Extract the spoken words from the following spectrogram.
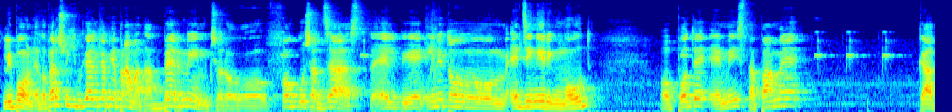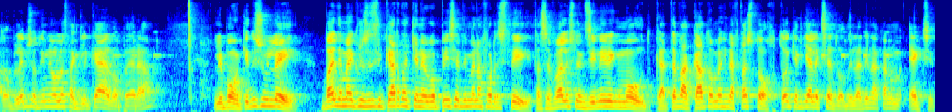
Λοιπόν, εδώ πέρα σου έχει βγάλει κάποια πράγματα. Burn in, ξέρω εγώ, focus adjust, LPA. Είναι το engineering mode. Οπότε εμείς θα πάμε κάτω. Βλέπεις ότι είναι όλα στα αγγλικά εδώ πέρα. Λοιπόν, και τι σου λέει; Βάλτε microSD στην κάρτα και ενεργοποίησε τη με ένα φορτιστή. Θα σε βάλει στο engineering mode. Κατέβα κάτω μέχρι να φτάσει στο 8 και διάλεξε το. Δηλαδή να κάνουμε exit.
